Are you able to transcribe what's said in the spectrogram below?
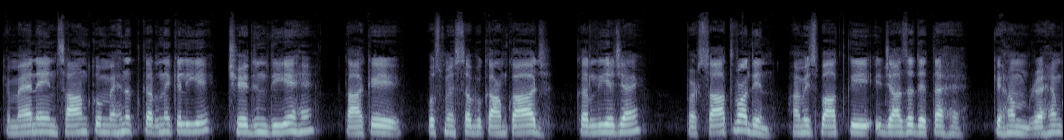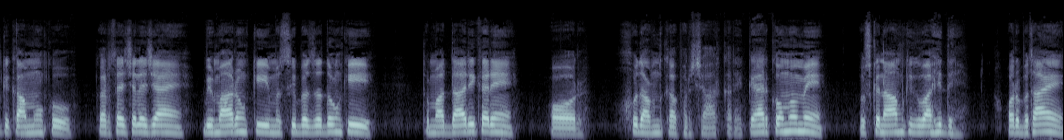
کہ میں نے انسان کو محنت کرنے کے لیے چھ دن دیے ہیں تاکہ اس میں سب کام کاج کر لیے جائیں۔ پر ساتواں دن ہم اس بات کی اجازت دیتا ہے کہ ہم رحم کے کاموں کو کرتے چلے جائیں۔ بیماروں کی، مصیبت زدوں کی، تماداری کریں اور خدا آمد کا پرچار کریں۔ غیر قوموں میں اس کے نام کی گواہی دیں اور بتائیں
